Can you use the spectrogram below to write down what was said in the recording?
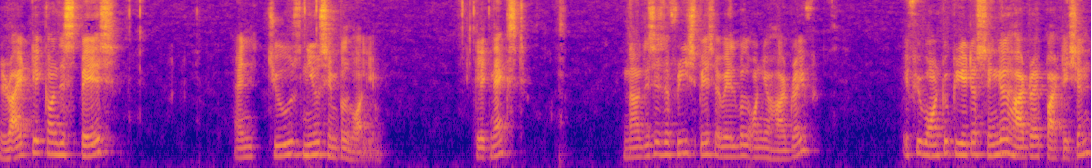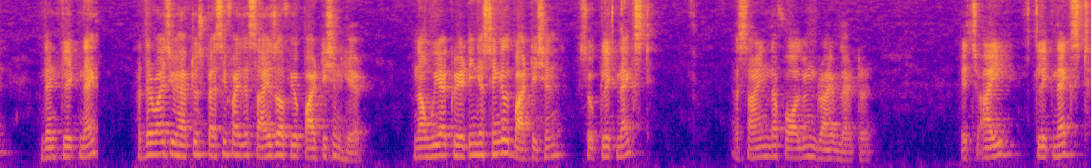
right click on this space and choose new simple volume. Click next. Now this is the free space available on your hard drive. If you want to create a single hard drive partition, then click next. Otherwise you have to specify the size of your partition here. Now we are creating a single partition. So click next. Assign the following drive letter. It's I. Click next.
